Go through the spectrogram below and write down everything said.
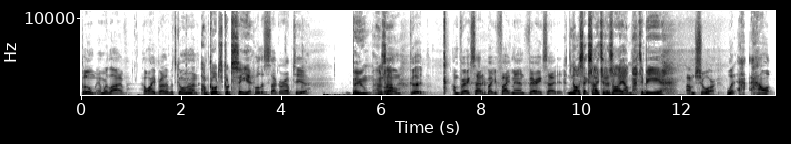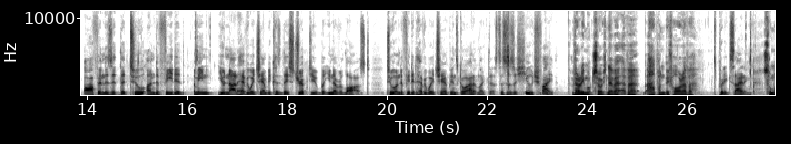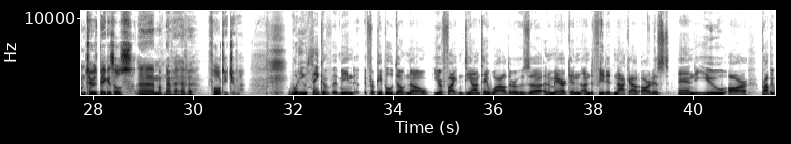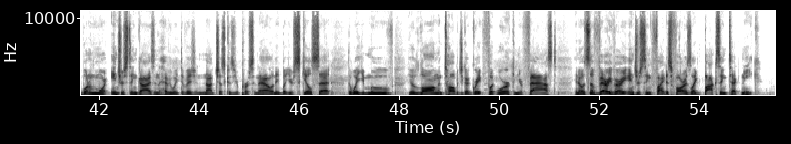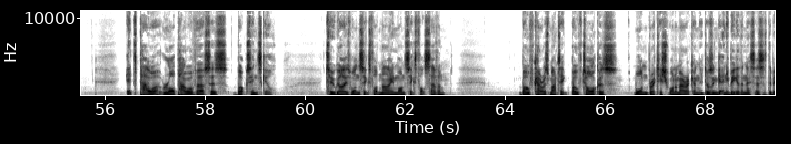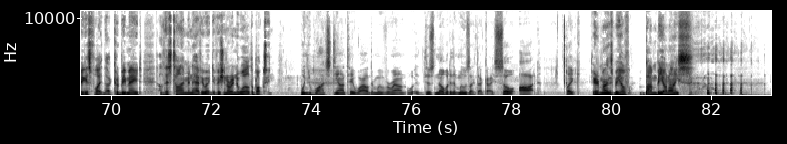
Boom, and we're live. How are you, brother? What's going on? I'm good. It's good to see you. Pull this sucker up to you. Boom. How's Boom. that? Good. I'm very excited about your fight, man. Very excited. Not as excited as I am to be here. I'm sure. What? How often is it that two undefeated? I mean, you're not a heavyweight champ because they stripped you, but you never lost. Two undefeated heavyweight champions go at it like this. This is a huge fight. Very much so. It's never ever happened before ever. It's pretty exciting. Someone too as big as us. Um, I've never ever fought each other. What do you think of? I mean, for people who don't know, you're fighting Deontay Wilder, who's uh, an American undefeated knockout artist, and you are probably one of the more interesting guys in the heavyweight division. Not just because your personality, but your skill set, the way you move. You're long and tall, but you got great footwork, and you're fast. You know, it's a very, very interesting fight as far as like boxing technique. It's power, raw power versus boxing skill. Two guys, one six foot nine, one six foot seven. Both charismatic, both talkers. One British, one American. It doesn't get any bigger than this. This is the biggest fight that could be made at this time in the heavyweight division or in the world of boxing. When you watch Deontay Wilder move around, there's nobody that moves like that guy. So odd. Like It reminds me of Bambi on ice.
